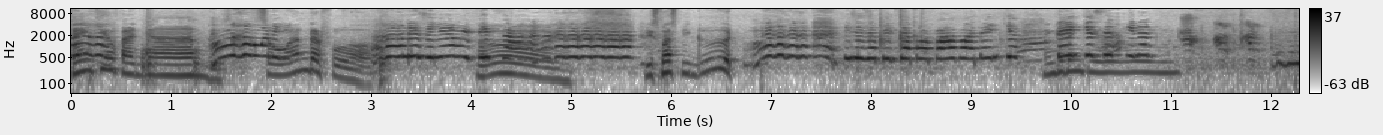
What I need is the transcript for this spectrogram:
Thank you, Panjan. This Oh, so wonderful. this is yummy pizza. Oh, This must be good. Mm. This is a pizza for Papa. Thank you. Thank, thank you, thank you, you.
